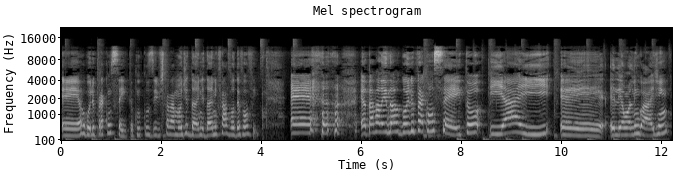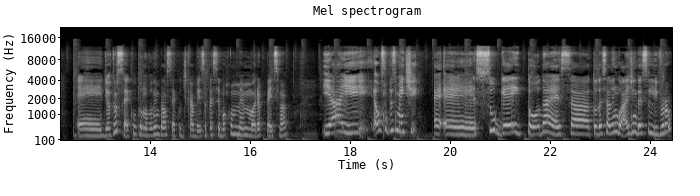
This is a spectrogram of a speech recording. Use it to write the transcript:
é, Orgulho e Preconceito, que inclusive está na mão de Dani. Dani, favor, devolver. É, eu tava lendo Orgulho e Preconceito, e aí é, ele é uma linguagem é, de outro século, que eu não vou lembrar o século de cabeça, percebam como minha memória é péssima. E aí eu simplesmente é, é, suguei toda essa, toda essa linguagem desse livro.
